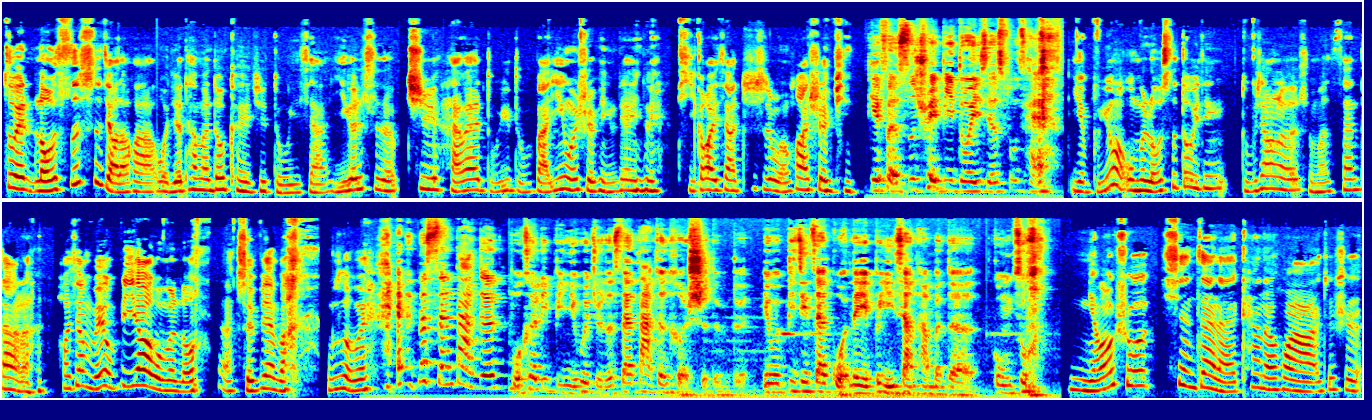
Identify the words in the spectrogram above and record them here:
作为楼丝视角的话，我觉得他们都可以去读一下。一个是去海外读一读，把英文水平练一练，提高一下知识文化水平，给粉丝吹逼多一些素材。也不用，我们楼丝都已经读上了什么三大了，好像没有必要。我们楼啊，随便吧，无所谓。哎，那三大跟伯克利比，你会觉得三大更合适，对不对？因为毕竟在国内不影响他们的。的工作，你要说现在来看的话，就是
